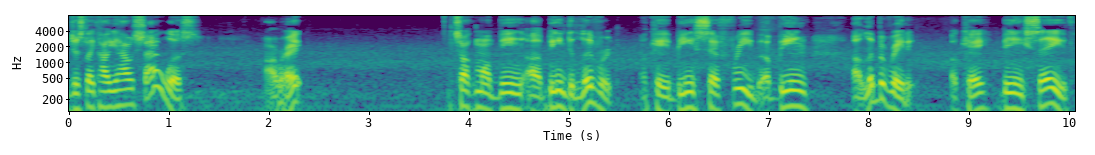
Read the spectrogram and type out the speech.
just like how Yahweh Shai was. All right, talking about being uh, being delivered. Okay, being set free, uh, being uh, liberated. Okay, being saved.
